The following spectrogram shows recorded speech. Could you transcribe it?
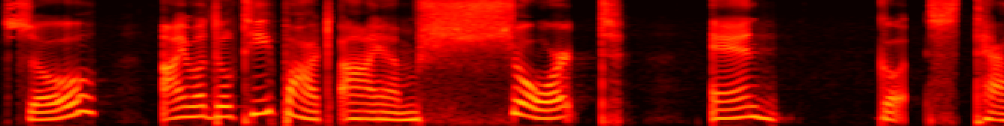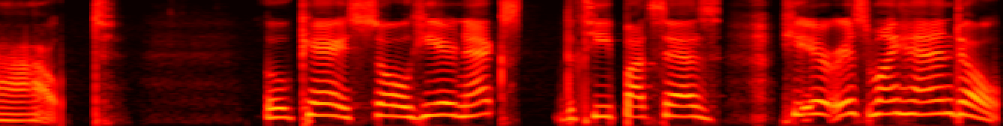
So, I'm a little teapot. I am short and go stout. Okay, so here next, the teapot says, here is my handle.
